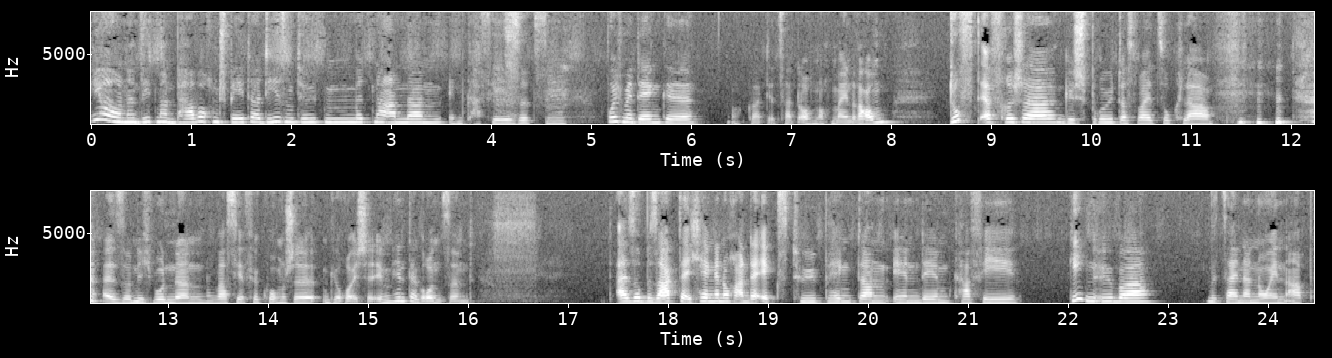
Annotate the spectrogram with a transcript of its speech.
Ja, und dann sieht man ein paar Wochen später diesen Typen mit einer anderen im Café sitzen, wo ich mir denke, oh Gott, jetzt hat auch noch mein Raum Dufterfrischer gesprüht, das war jetzt so klar. also nicht wundern, was hier für komische Geräusche im Hintergrund sind also besagter, ich hänge noch an der Ex-Typ, hängt dann in dem Café gegenüber mit seiner neuen ab.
